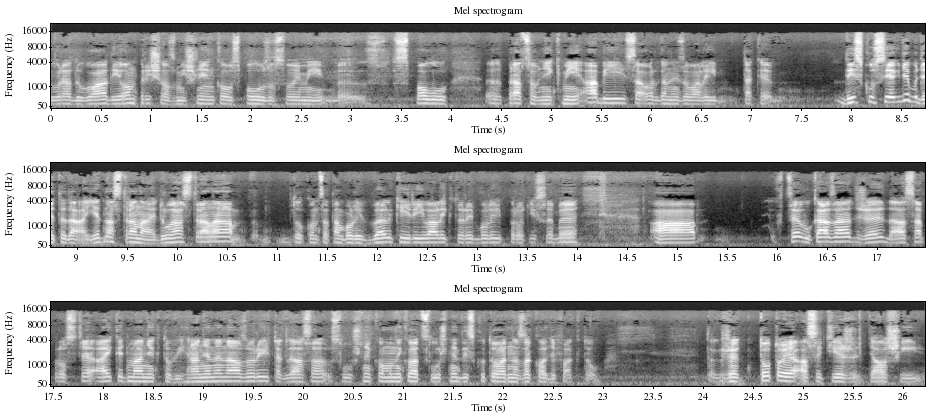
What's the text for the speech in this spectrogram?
úradu vlády. On prišiel s myšlienkou spolu so svojimi e, spolu e, aby sa organizovali také diskusie, kde bude teda jedna strana, aj druhá strana. Dokonca tam boli veľkí rivali, ktorí boli proti sebe. A chce ukázať, že dá sa proste, aj keď má niekto vyhranené názory, tak dá sa slušne komunikovať, slušne diskutovať na základe faktov. Takže toto je asi tiež ďalší,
